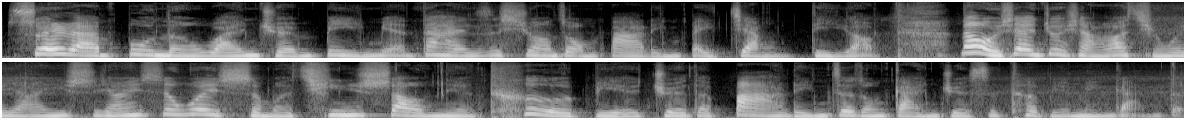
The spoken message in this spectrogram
虽然不能完全避免，但还是希望这种霸凌被降低啊。那我现在就想要请问杨医师，杨医师为什么青少年特别觉得霸凌这种感觉是特别敏感的？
